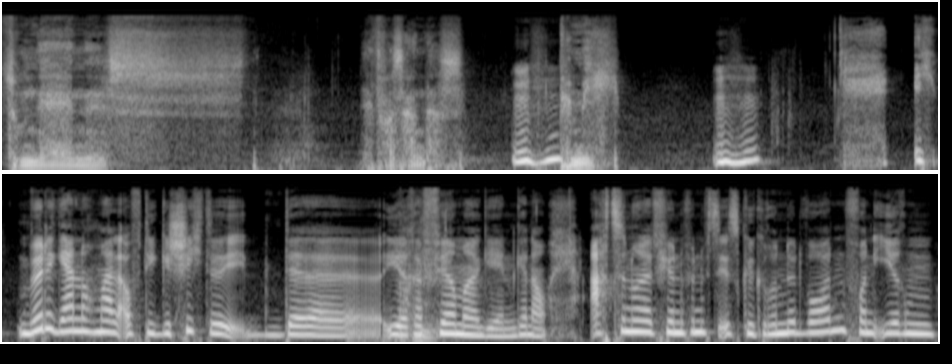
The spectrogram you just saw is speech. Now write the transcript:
zum Nähen ist etwas anders. Für mich. Ich würde gerne nochmal auf die Geschichte der, Ihrer Firma gehen. Genau. 1854 ist gegründet worden von Ihrem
